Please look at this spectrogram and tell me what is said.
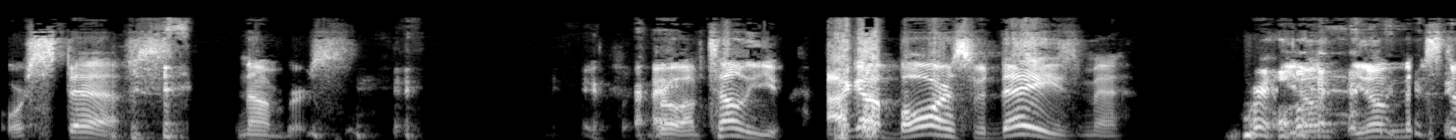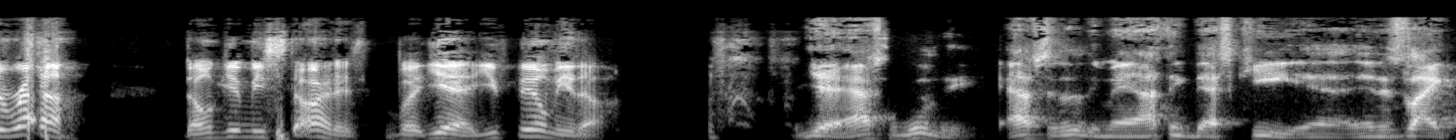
or Steph's numbers. Right. Bro, I'm telling you, I got bars for days, man. You don't you don't mess around. don't get me started. But yeah, you feel me though. Yeah, absolutely, absolutely, man. I think that's key. Yeah, and it's like,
